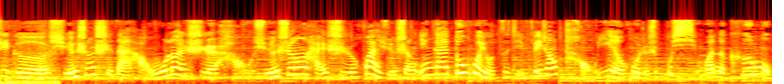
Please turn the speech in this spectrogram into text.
这个学生时代哈，无论是好学生还是坏学生，应该都会有自己非常讨厌或者是不喜欢的科目，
